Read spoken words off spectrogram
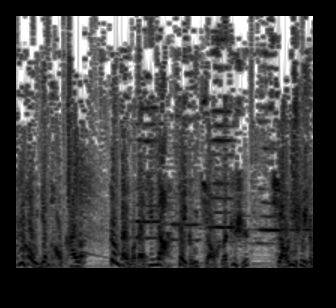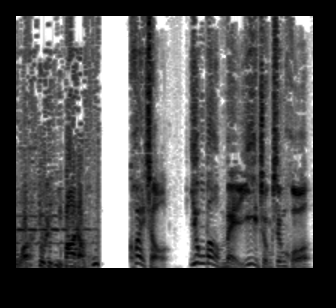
之后也跑开了。正在我在惊讶这种巧合之时，小丽对着我就是一巴掌呼。快手，拥抱每一种生活。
